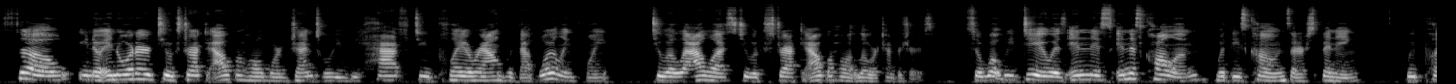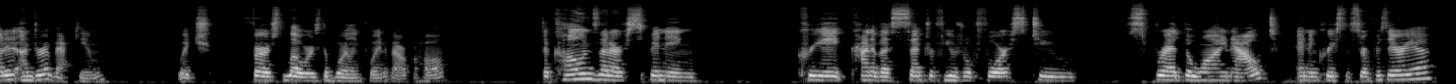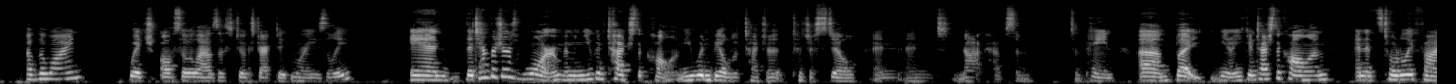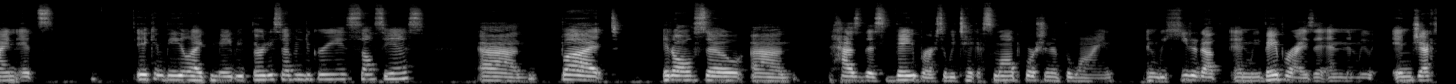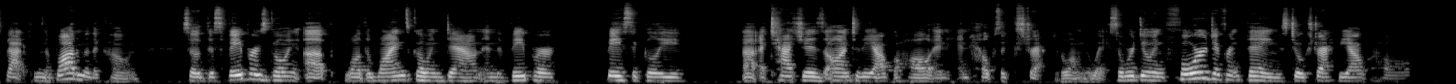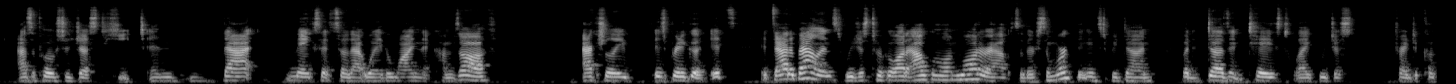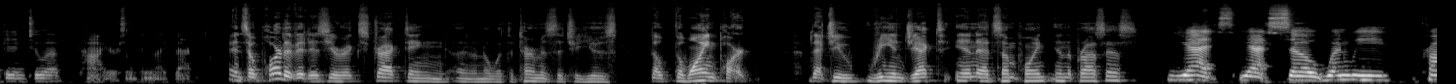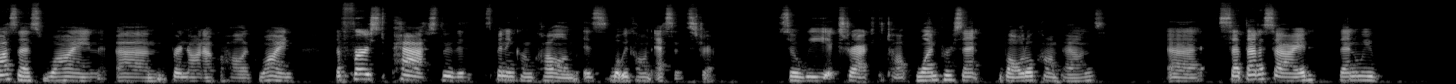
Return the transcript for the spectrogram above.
So, you know, in order to extract alcohol more gently, we have to play around with that boiling point to allow us to extract alcohol at lower temperatures. So what we do is in this in this column with these cones that are spinning, we put it under a vacuum, which first lowers the boiling point of alcohol. The cones that are spinning create kind of a centrifugal force to spread the wine out and increase the surface area of the wine, which also allows us to extract it more easily. And the temperature is warm. I mean, you can touch the column. You wouldn't be able to touch a touch a still and and not have some some pain. Um, but you know, you can touch the column and it's totally fine. It's it can be like maybe 37 degrees Celsius, um, but it also um, has this vapor. So we take a small portion of the wine and we heat it up and we vaporize it, and then we inject that from the bottom of the cone. So this vapor is going up while the wine's going down, and the vapor basically uh, attaches onto the alcohol and, and helps extract it along the way. So we're doing four different things to extract the alcohol as opposed to just heat. And that makes it so that way the wine that comes off actually is pretty good. It's it's out of balance. We just took a lot of alcohol and water out, so there's some work that needs to be done, but it doesn't taste like we just tried to cook it into a pie or something like that. And so part of it is you're extracting, I don't know what the term is that you use, the, the wine part that you re-inject in at some point in the process? Yes, yes. So when we process wine um, for non-alcoholic wine, the first pass through the spinning cone column is what we call an essence strip. So we extract the top 1% volatile compounds, uh, set that aside, then we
